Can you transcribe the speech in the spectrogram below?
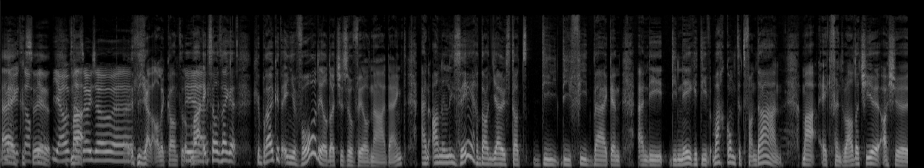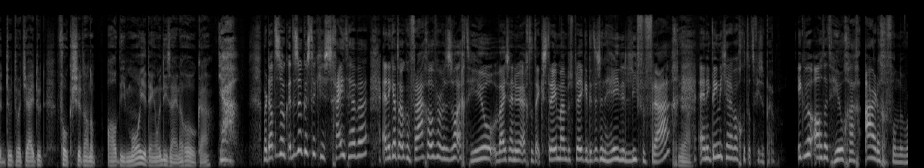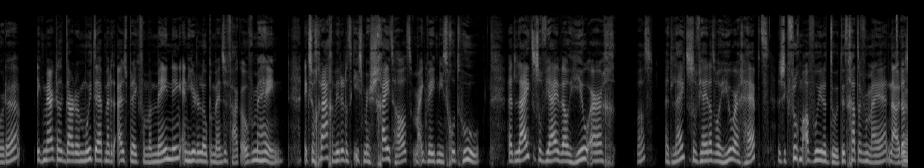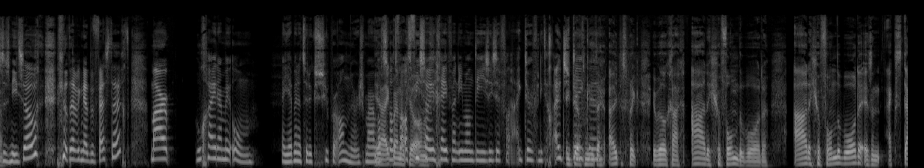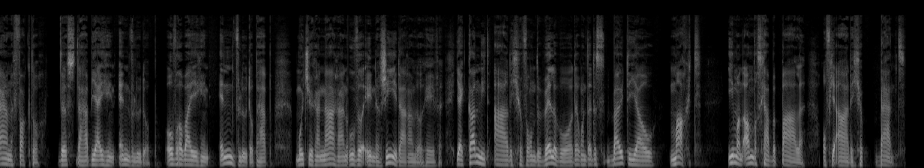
Nee, Echt, grapje. het. Jouw hoofd Maar- gaat sowieso... eh, Die gaan alle kanten op. Ja. Maar ik zou zeggen, gebruik het in je voordeel dat je zoveel nadenkt. En analyseer dan juist dat, die, die feedback en, en die, die negatieve... Waar komt het vandaan? Maar ik vind wel dat je, als je doet wat jij doet, focus je dan op al die mooie dingen. Want die zijn er ook, hè? Ja, maar dat is ook, het is ook een stukje scheid hebben. En ik heb er ook een vraag over. Het is wel echt heel. Wij zijn nu echt het extreem aan het bespreken. Dit is een hele lieve vraag. Ja. En ik denk dat jij daar wel goed advies op hebt. Ik wil altijd heel graag aardig gevonden worden. Ik merk dat ik daardoor moeite heb met het uitspreken van mijn mening. En hierdoor lopen mensen vaak over me heen. Ik zou graag willen dat ik iets meer scheid had, maar ik weet niet goed hoe. Het lijkt alsof jij wel heel erg. Wat? Het lijkt alsof jij dat wel heel erg hebt. Dus ik vroeg me af hoe je dat doet. Dit gaat er voor mij, hè? Nou, dat is dus niet zo. Dat heb ik net bevestigd. Maar hoe ga je daarmee om? Ja, jij bent natuurlijk super anders. Maar wat, voor advies zou je geven aan iemand die zoiets heeft van... ah, ik durf het niet echt uit te Ik durf spreken? me niet echt uit te spreken. Ik wil graag aardig gevonden worden. Aardig gevonden worden is een externe factor. Dus daar heb jij geen invloed op. Overal waar je geen invloed op hebt, moet je gaan nagaan hoeveel energie je daaraan wil geven. Jij kan niet aardig gevonden willen worden, want dat is buiten jouw macht. Iemand anders gaat bepalen of je aardig bent.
